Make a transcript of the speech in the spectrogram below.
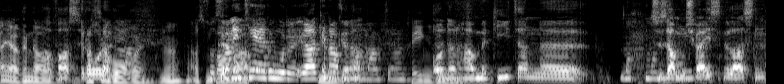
Ah ja, genau. Wasserrohre. Wasserrohre ne? Aus dem so Sanitärrohre, ja genau. genau. Baumarkt, ja. Und dann haben wir die dann äh, zusammenschweißen lassen.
